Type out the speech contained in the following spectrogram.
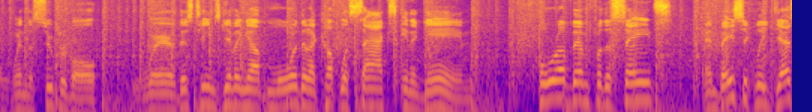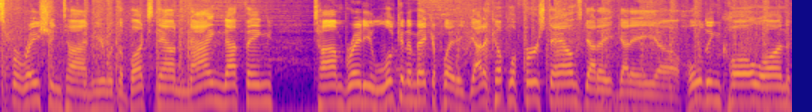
and win the Super Bowl, where this team's giving up more than a couple of sacks in a game. Four of them for the Saints, and basically desperation time here with the Bucks down nine nothing. Tom Brady looking to make a play. They got a couple of first downs, got a got a uh, holding call on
